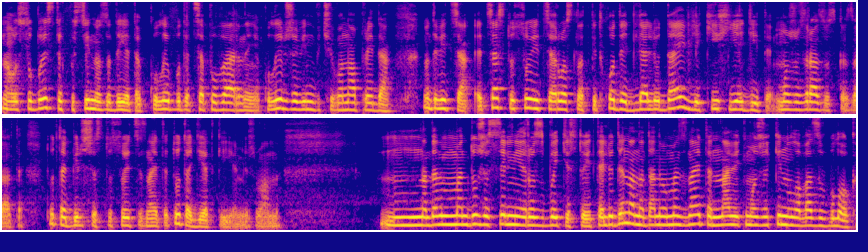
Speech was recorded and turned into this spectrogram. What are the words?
на особистих постійно задаєте, коли буде це повернення, коли вже він чи вона прийде. Ну, дивіться, це стосується розклад, підходить для людей, в яких є діти. Можу зразу сказати. Тут більше стосується, знаєте, тут дітки є між вами. На даний момент дуже сильні розбиті стоїте. Людина на даний момент, знаєте, навіть може кинула вас в блок,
